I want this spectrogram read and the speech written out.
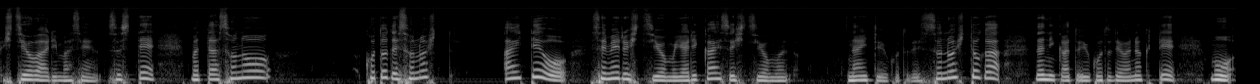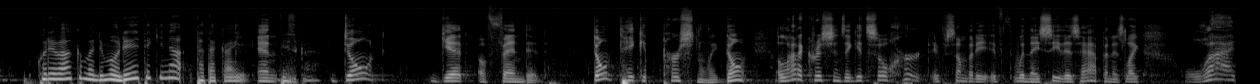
必要はありませんそしてまたそのことでその人相手を責める必要もやり返す必要もないということですその人が何かということではなくてもうこれはあくまでも霊的な戦いですから don't get offended. Don't take it personally. Don't. A lot of Christians they get so hurt if somebody if when they see this happen, it's like, what?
